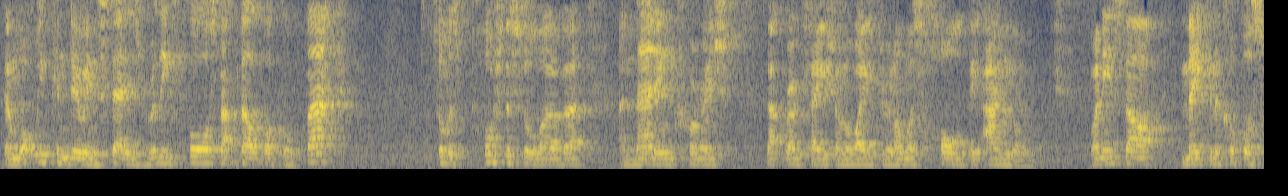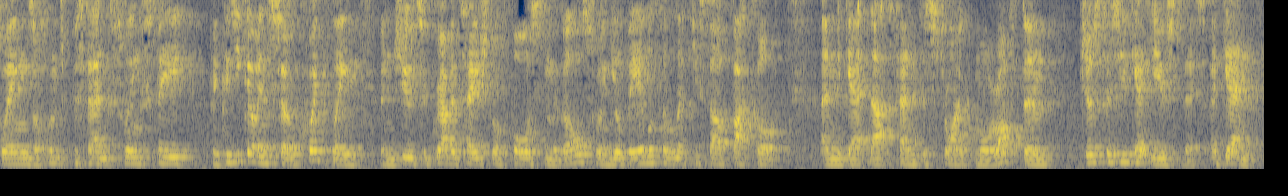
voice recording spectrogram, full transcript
then what we can do instead is really force that belt buckle back to almost push the stool over and then encourage that rotation on the way through and almost hold the angle. When you start making a couple of swings, 100% swing speed, because you're going so quickly and due to gravitational force in the golf swing, you'll be able to lift yourself back up and get that center strike more often, just as you get used to this. Again,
